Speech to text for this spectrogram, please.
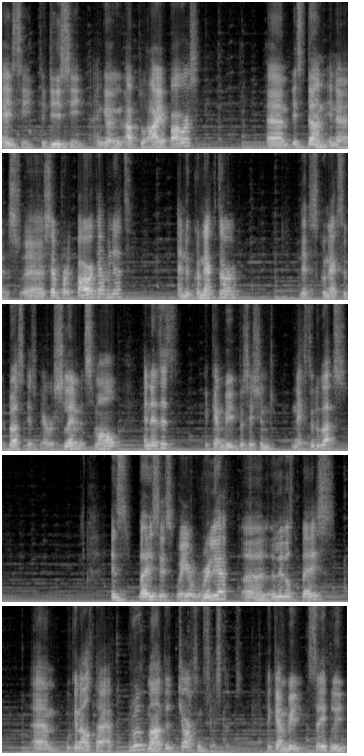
AC to DC and going up to higher powers um, is done in a uh, separate power cabinet and the connector that is connected to the bus is very slim, it's small and it, is, it can be positioned next to the bus. In spaces where you really have uh, a little space, um, we can also have roof-mounted charging systems. They can be safely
